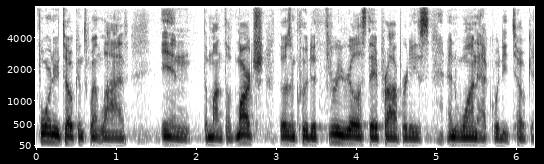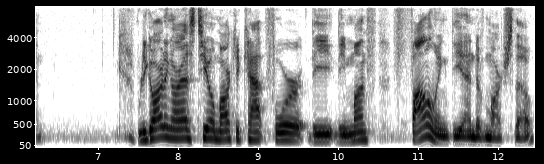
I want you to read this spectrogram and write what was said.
Four new tokens went live in the month of March. Those included three real estate properties and one equity token. Regarding our STO market cap for the, the month following the end of March, though,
